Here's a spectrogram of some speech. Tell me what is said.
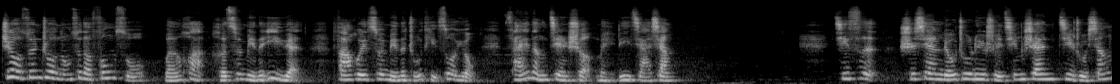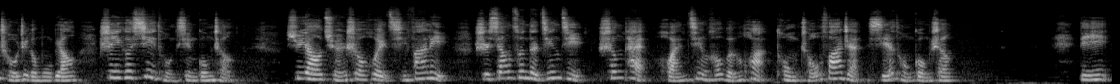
只有尊重农村的风俗文化和村民的意愿，发挥村民的主体作用，才能建设美丽家乡。其次，实现留住绿水青山、记住乡愁这个目标，是一个系统性工程，需要全社会齐发力，使乡村的经济、生态环境和文化统筹发展、协同共生。第一。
